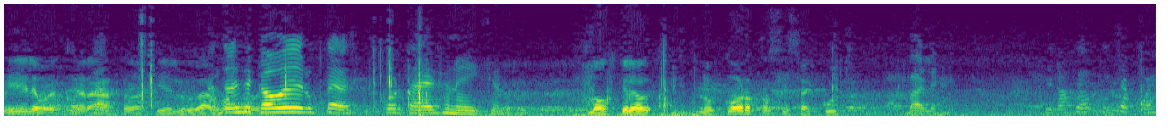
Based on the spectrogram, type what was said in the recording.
Y le voy a enseñar a Gastón aquí el lugar. Entonces acabo de eruptar, corta esa edición. No creo, lo corto si se escucha. Vale. Si no se escucha, pues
